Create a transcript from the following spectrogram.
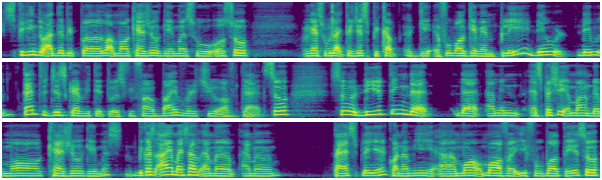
speaking to other people, a lot more casual gamers who also. I guess would like to just pick up a, a football game and play. They would they would tend to just gravitate towards FIFA by virtue of that. So so do you think that that I mean, especially among the more casual gamers, because I myself am a I'm a PES player, Konami, uh, more more of a e-football player. So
